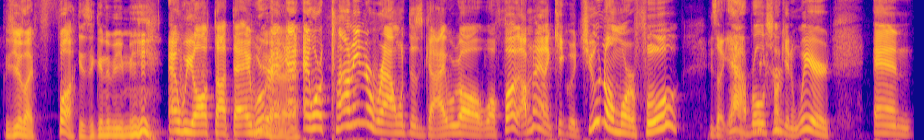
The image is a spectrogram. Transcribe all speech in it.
Because you're like, fuck, is it gonna be me? And we all thought that. And we're, Yeah. and, and we're clowning around with this guy. We're all, well, fuck, I'm not to kick with you no more, fool. He's like, yeah, bro, it's fucking weird. And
